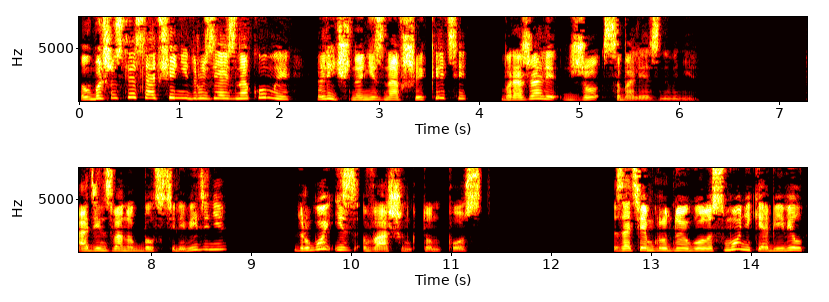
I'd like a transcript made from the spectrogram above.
В большинстве сообщений друзья и знакомые, лично не знавшие Кэти, выражали Джо соболезнования. Один звонок был с телевидения, другой — из Вашингтон-Пост. Затем грудной голос Моники объявил,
